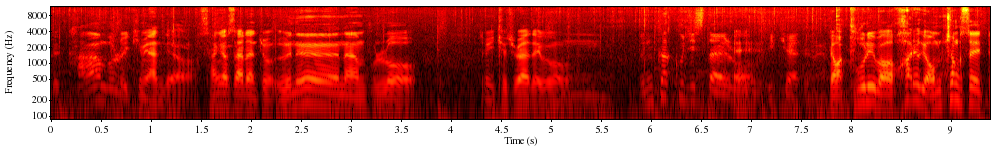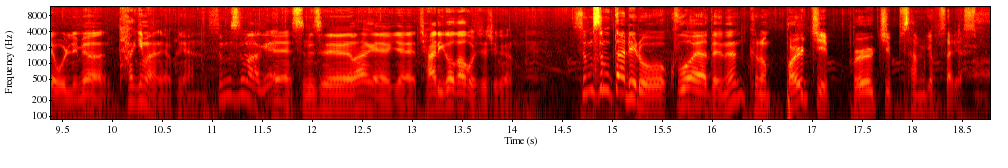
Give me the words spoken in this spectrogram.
그 강한 불로 익히면 안 돼요 삼겹살은 좀 은은한 불로 좀 익혀줘야 되고 은카쿠지 스타일로 네. 익혀야 되나요? 그러니까 막 불이 막 화력이 엄청 셀 때 올리면 타기만 해요 그냥 슴슴하게 예, 슴슴하게 이게 잘 익어가고 있어요 지금. 슴슴다리로 구워야 되는 그런 벌집 벌집 삼겹살이었습니다.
